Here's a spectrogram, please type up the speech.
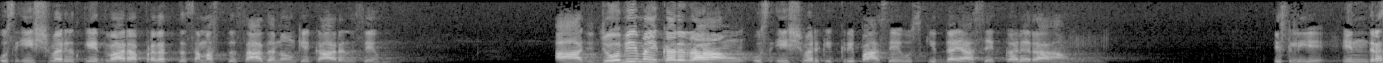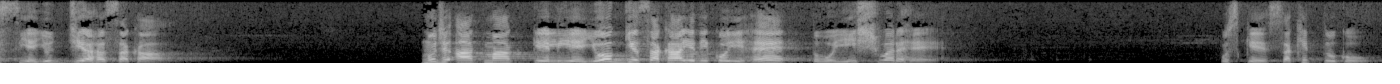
उस ईश्वर के द्वारा प्रदत्त समस्त साधनों के कारण से हूँ। आज जो भी मैं कर रहा हूँ, उस ईश्वर की कृपा से, उसकी दया से कर रहा हूँ। इसलिए इंद्रस्य युज्य सखा। मुझ आत्मा के लिए योग्य सखा यदि कोई है तो वो ईश्वर है। उसके सखित्व को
